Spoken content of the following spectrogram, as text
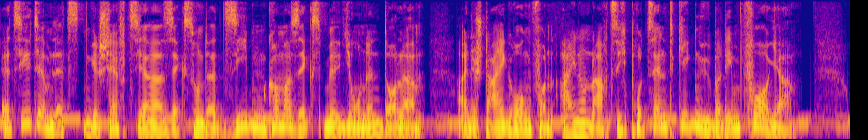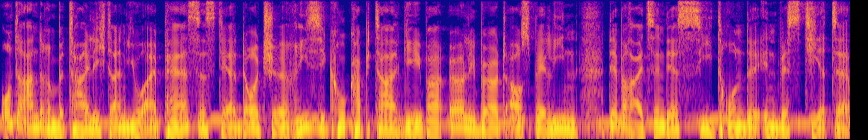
erzielte im letzten Geschäftsjahr 607,6 Millionen Dollar, eine Steigerung von 81 Prozent gegenüber dem Vorjahr. Unter anderem beteiligt an UiPath ist der deutsche Risikokapitalgeber Earlybird aus Berlin, der bereits in der Seed-Runde investierte.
